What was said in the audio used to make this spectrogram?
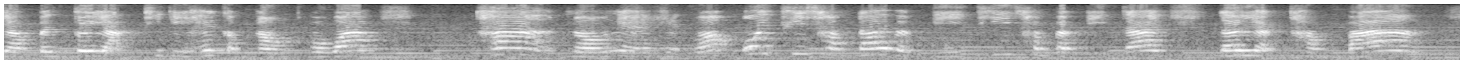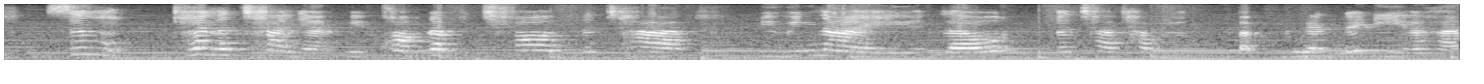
อยากเป็นตัวอย่างที่ดีให้กับน้อง เพราะว่าถ้าน้องเนี่ยเห็นว่าโอ๊ยพี่ทำได้แบบนี้พี่ทำแบบนี้ได้เราอยากทำบ้าง ซึ่งแค่นัชชาเนี่ยมีความรับผิดชอบนัชชา มีวินัยแล้วนัชชาทำแบบเรียนได้ดีนะคะ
